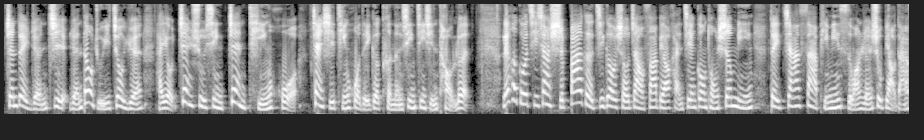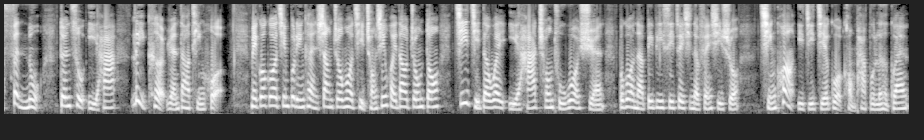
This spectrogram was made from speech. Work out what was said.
针对人质、人道主义救援，还有战术性暂停火、暂时停火的一个可能性进行讨论。联合国旗下十八个机构首长发表罕见共同声明，对加萨平民死亡人数表达愤怒，敦促以哈立刻人道停火。美国国务卿布林肯上周末起重新回到中东，积极的为以哈冲突斡旋。不过呢，BBC 最新的分析说，情况以及结果恐怕不乐观。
